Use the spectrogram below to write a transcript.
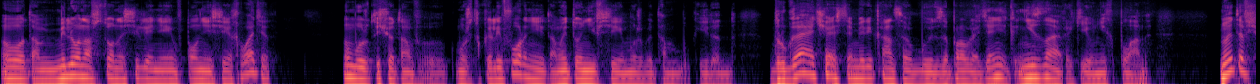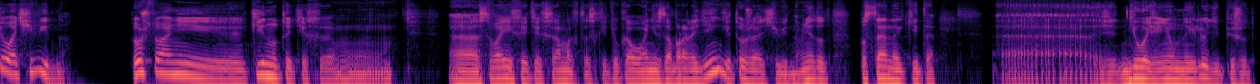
Вот, там миллионов сто населения им вполне себе хватит. Ну, может, еще там, может, в Калифорнии, там и то не все, может быть, там какие-то другая часть американцев будет заправлять. Я не, не знаю, какие у них планы. Но это все очевидно. То, что они кинут этих эм, э, своих этих самых, так сказать, у кого они забрали деньги, тоже очевидно. Мне тут постоянно какие-то э, не очень умные люди пишут,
